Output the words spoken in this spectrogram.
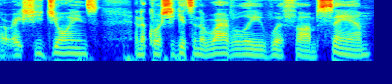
All right, she joins, and of course, she gets in a rivalry with um, Sam,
